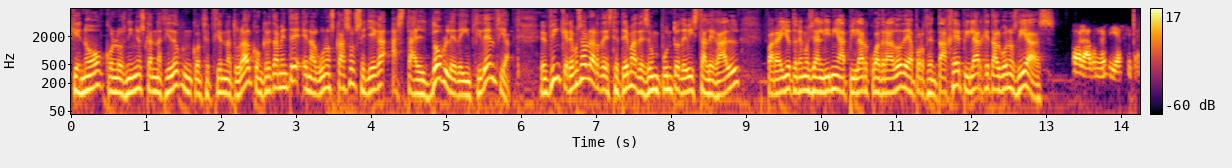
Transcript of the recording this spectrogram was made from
que no con los niños que han nacido con concepción natural. Concretamente, en algunos casos se llega hasta el doble de incidencia. En fin, queremos hablar de este tema desde un punto de vista legal. Para ello tenemos ya en línea a Pilar Cuadrado de A Porcentaje. Pilar, ¿qué tal? Buenos días. Hola, buenos días, ¿qué tal?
